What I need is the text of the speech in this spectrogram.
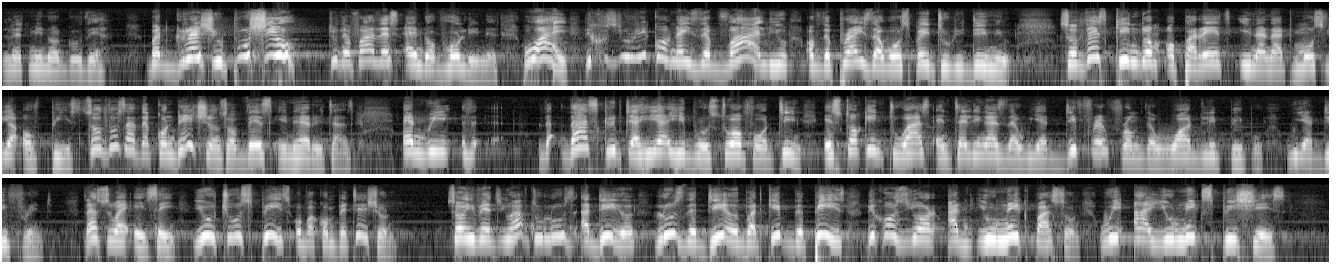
let me not go there. But grace should push you to the farthest end of holiness. Why? Because you recognize the value of the price that was paid to redeem you. So this kingdom operates in an atmosphere of peace. So those are the conditions of this inheritance. And we that scripture here, Hebrews 12 14, is talking to us and telling us that we are different from the worldly people. We are different. That's why it's saying you choose peace over competition. So if it, you have to lose a deal, lose the deal, but keep the peace because you're a unique person. We are unique species.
